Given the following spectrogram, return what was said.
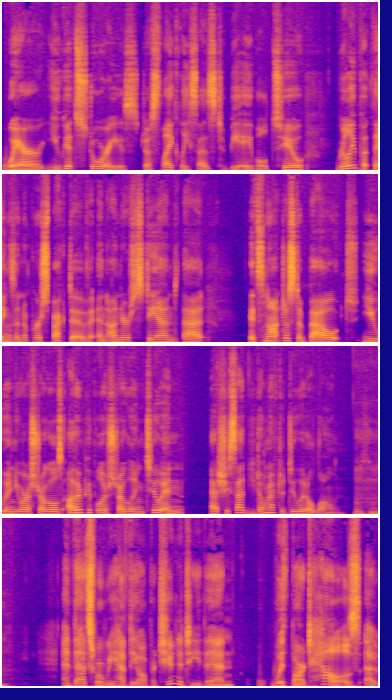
where you get stories, just like Lisa says, to be able to really put things into perspective and understand that it's not just about you and your struggles. Other people are struggling too. And as she said, you don't have to do it alone. Mm-hmm. And that's where we have the opportunity then with Bartells. Uh,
